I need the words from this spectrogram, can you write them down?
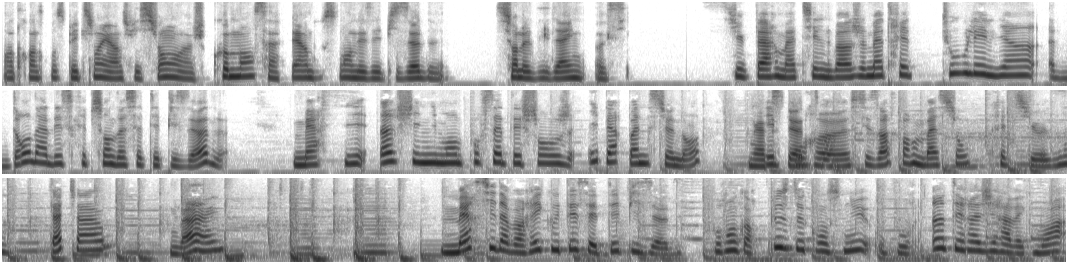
entre introspection et intuition. Je commence à faire doucement des épisodes sur le design aussi. Super Mathilde, ben, je mettrai tous les liens dans la description de cet épisode. Merci infiniment pour cet échange hyper passionnant Merci et pour euh, ces informations précieuses. Ciao ciao Bye Merci d'avoir écouté cet épisode. Pour encore plus de contenu ou pour interagir avec moi,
